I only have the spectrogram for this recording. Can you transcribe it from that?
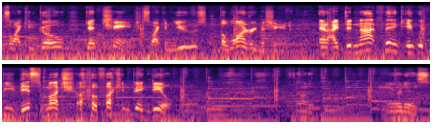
so I can go get change, so I can use the laundry machine. And I did not think it would be this much of a fucking big deal. Found it. There it is.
